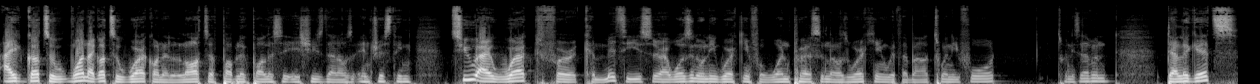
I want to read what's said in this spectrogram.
I got to one, I got to work on a lot of public policy issues that I was interesting. Two, I worked for a committee, so I wasn't only working for one person. I was working with about 24, 27 delegates.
